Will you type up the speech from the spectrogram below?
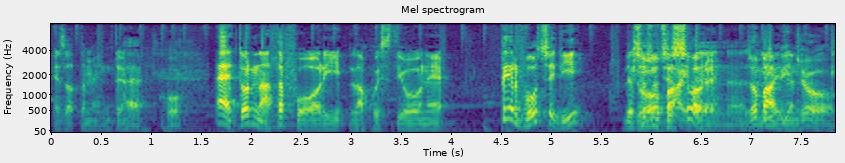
Esattamente. Ecco. è tornata fuori la questione per voce di, del suo Joe successore, Biden, Joe Sleepy Biden. Joe.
